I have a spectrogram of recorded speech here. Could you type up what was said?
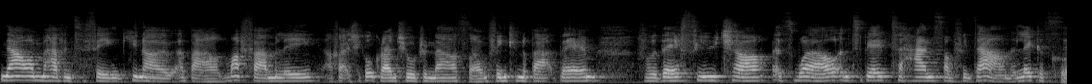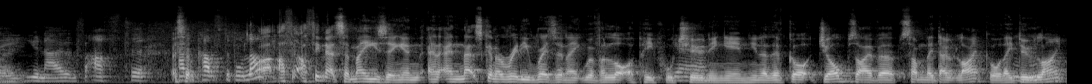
now I'm having to think, you know, about my family. I've actually got grandchildren now, so I'm thinking about them for their future as well and to be able to hand something down, a legacy, Great. you know, and for us to have So, a comfortable life. I, th- I think that's amazing, and, and, and that's going to really resonate with a lot of people Yeah. tuning in. You know, they've got jobs, either some they don't like or they Mm-hmm, do like,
